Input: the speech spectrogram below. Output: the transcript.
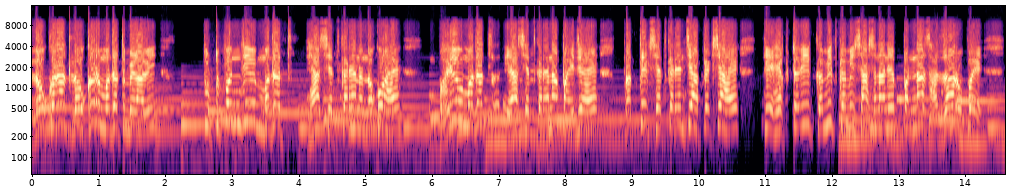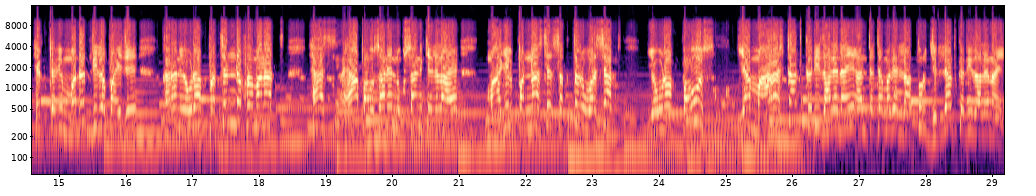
लवकरात लवकर मदत मिळावी. तुटपुंजी मदत ह्या शेतकऱ्यांना नको आहे. भरीव मदत या शेतकऱ्यांना पाहिजे आहे. प्रत्येक शेतकऱ्यांची अपेक्षा आहे की हेक्टरी कमीत कमी शासनाने पन्नास हजार रुपये हेक्टरी मदत दिलं पाहिजे. कारण एवढ्या प्रचंड प्रमाणात ह्या ह्या पावसाने नुकसान केलेलं आहे. मागील पन्नास ते सत्तर वर्षात एवढा पाऊस या महाराष्ट्रात कधी झाले नाही आणि त्याच्यामध्ये लातूर जिल्ह्यात कधी झाले नाही.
